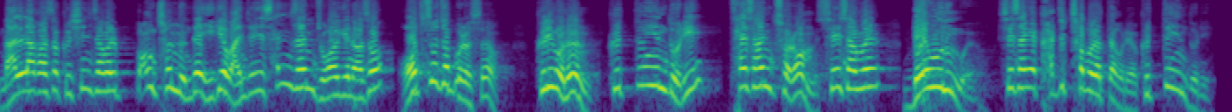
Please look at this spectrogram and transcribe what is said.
날아가서 그 신상을 뻥 쳤는데 이게 완전히 산산조각이 나서 없어져 버렸어요. 그리고는 그 뜨인 돌이 태산처럼 세상을 메우는 거예요. 세상에 가득 차버렸다고 그래요. 그 뜨인 돌이.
